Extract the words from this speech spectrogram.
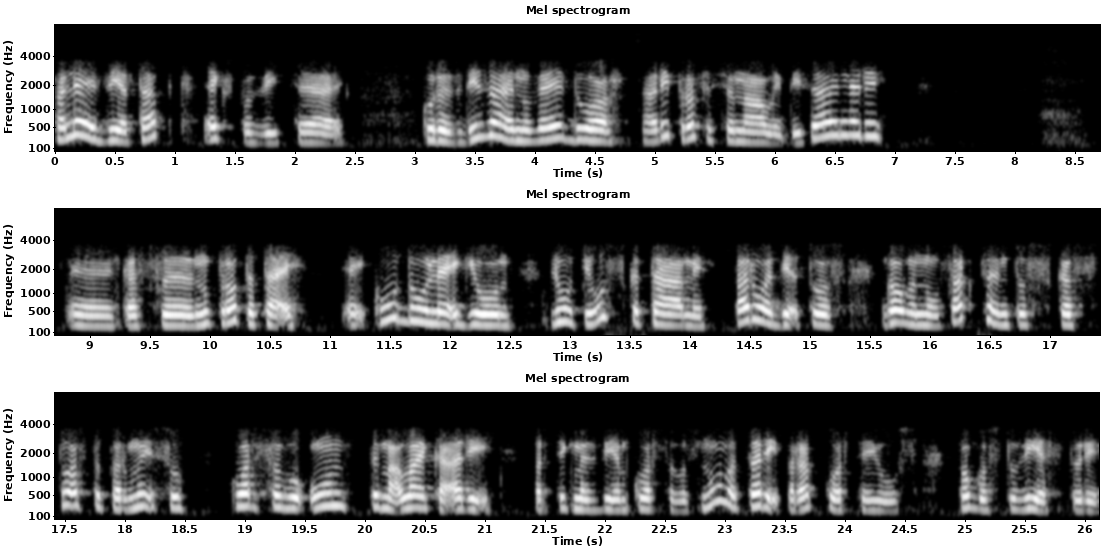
palīdziet tapt ekspozīcijai, kuras dizainu veido arī profesionāli dizaineri, uh, kas, nu, prototai kūdūlēgi un ļoti uzskatāmi parodiet tos galvenos akcentus, kas tosta par mūsu Korsavu un pirmā laikā arī par cik mēs bijām Korsavas novads, arī par apkortējūs pogostu viesturi.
